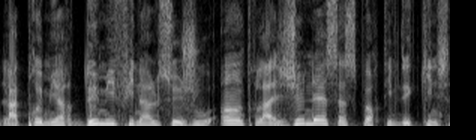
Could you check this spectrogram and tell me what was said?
La première demi-finale se joue entre la jeunesse sportive de Kinshasa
